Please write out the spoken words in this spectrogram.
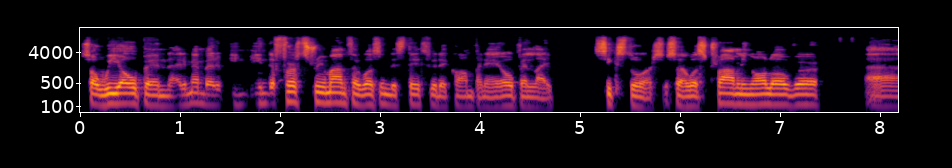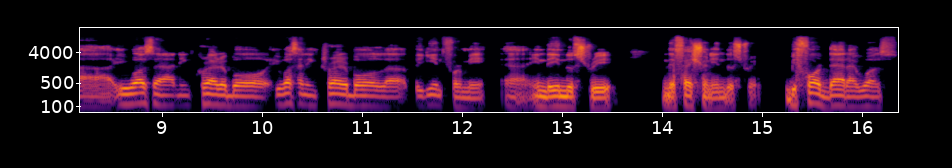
So we opened i remember in, in the first three months i was in the states with the company. I opened like six stores so i was traveling all over. Uh, it was an incredible it was an incredible uh, begin for me uh, in the industry in the fashion industry. Before that i was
